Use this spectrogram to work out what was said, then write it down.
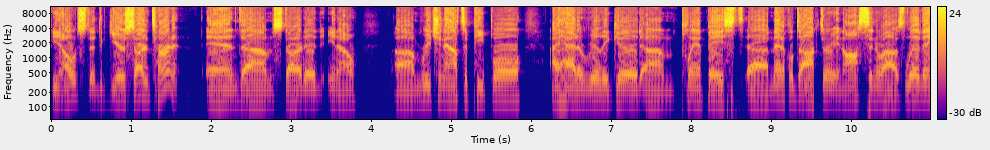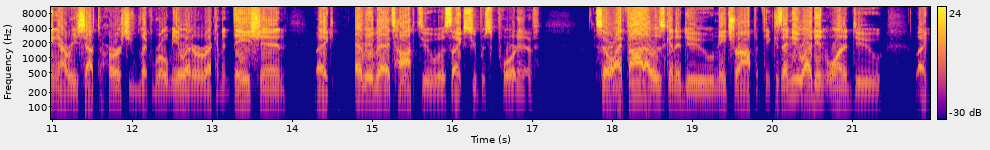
You know, the gears started turning and um, started, you know, um, reaching out to people. I had a really good um, plant-based uh, medical doctor in Austin where I was living. I reached out to her. She like wrote me a letter of recommendation. Like everybody I talked to was like super supportive. So I thought I was to do naturopathy because I knew I didn't want to do like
